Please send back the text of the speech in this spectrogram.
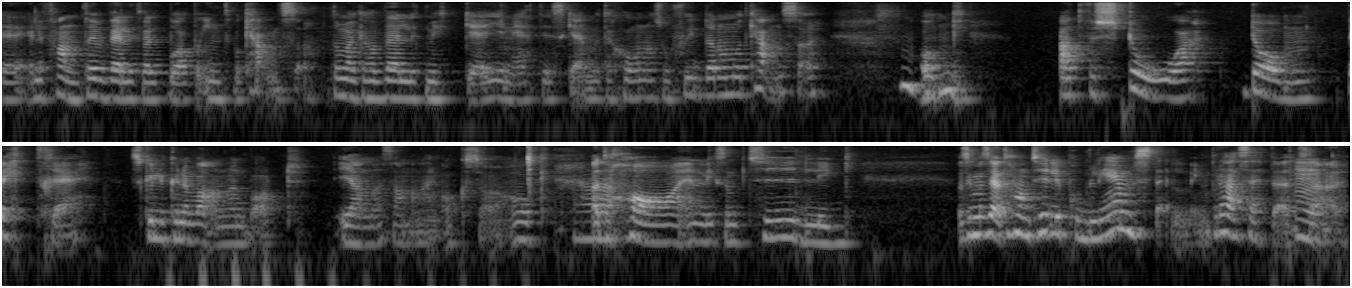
eh, elefanter är väldigt, väldigt bra på att inte få cancer. De verkar ha väldigt mycket genetiska mutationer som skyddar dem mot cancer. Och att förstå dem bättre skulle kunna vara användbart i andra sammanhang också. Och att ha en liksom tydlig, vad ska man säga, att ha en tydlig problemställning på det här sättet. Så här,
